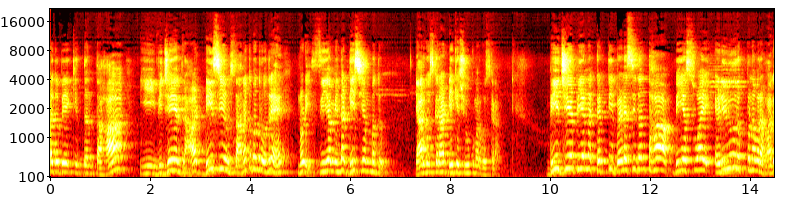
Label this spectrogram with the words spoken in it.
ಆಗಬೇಕಿದ್ದಂತಹ ಈ ವಿಜಯೇಂದ್ರ ಡಿ ಸಿ ಎಂ ಸ್ಥಾನಕ್ಕೆ ಬಂದರು ಅಂದರೆ ನೋಡಿ, ಸಿ ಎಂ ಇಂದ ಡಿ ಸಿ ಎಂ ಬಂದರು. ಯಾರಿಗೋಸ್ಕರ? ಡಿ ಕೆ ಶಿವಕುಮಾರ್ಗೋಸ್ಕರ. ಬಿ ಜೆ ಪಿಯನ್ನು ಕಟ್ಟಿ ಬೆಳೆಸಿದಂತಹ ಬಿ ಎಸ್ ವೈ ಯಡಿಯೂರಪ್ಪನವರ ಮಗ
